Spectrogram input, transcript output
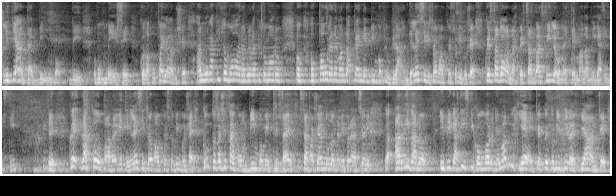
li pianta il bimbo di un mese con la pupaiola, dice hanno rapito Moro, hanno rapito Moro, ho, ho, paura devo andare a prendere il bimbo più grande, lei si ritrova con questo bimbo, cioè questa donna per salvare il figlio lo mette in mano a brigatisti, eh, racconta la Braghetti lei si trova con questo bimbo, cioè cosa ci fai con un bimbo mentre stai, stai facendo una delle operazioni, arrivano i brigatisti con Moro e dicono ma lui chi è? Cioè questo bambino e piange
